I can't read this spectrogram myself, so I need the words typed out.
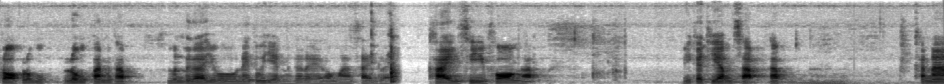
กรอกลมลมควันครับ มันเหลืออยู่ในตู้เย็นก็เลยเอามาใส่ด้วย ไข่สี่ฟองครับ มีกระเทียมสับครับคะน้า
